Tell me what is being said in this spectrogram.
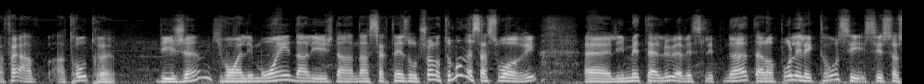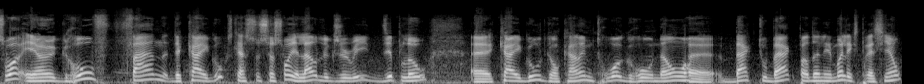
enfin, entre autres des jeunes qui vont aller moins dans les dans, dans certains autres shows. Alors, tout le monde a sa soirée. Euh, les métalleux avaient Slipknot. Alors, pour l'électro, c'est ce soir. Et un gros fan de Kygo, parce que ce soir, il y a Loud Luxury, Diplo, euh, Kygo, qui ont quand même trois gros noms back-to-back, pardonnez-moi l'expression.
